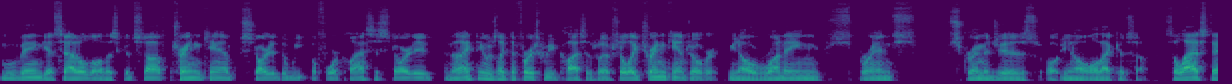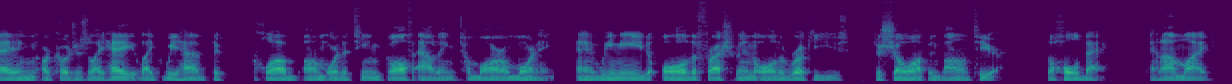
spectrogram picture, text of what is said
move in, get settled, all this good stuff. Training camp started the week before classes started. And then I think it was like the first week of classes, whatever. So like training camp's over, you know, running, sprints, scrimmages, you know, all that good stuff. So last day, and our coach was like, "Hey, like we have the club um, or the team golf outing tomorrow morning, and we need all the freshmen, all the rookies to show up and volunteer the whole day." And I'm like,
